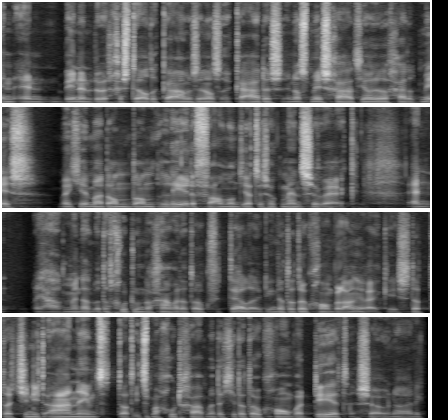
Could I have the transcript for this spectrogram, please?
En, en binnen de gestelde kamers en als kaders. En als het misgaat, ja, dan gaat het mis. Weet je, maar dan, dan leer ervan, want ja, het is ook mensenwerk. En ja, op het moment dat we dat goed doen, dan gaan we dat ook vertellen. Ik denk dat dat ook gewoon belangrijk is. Dat, dat je niet aanneemt dat iets maar goed gaat, maar dat je dat ook gewoon waardeert en zo. Nou, en ik,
